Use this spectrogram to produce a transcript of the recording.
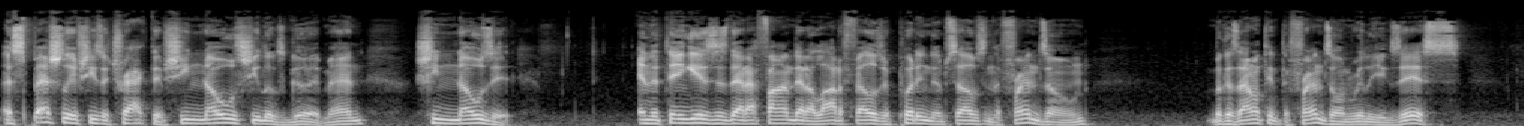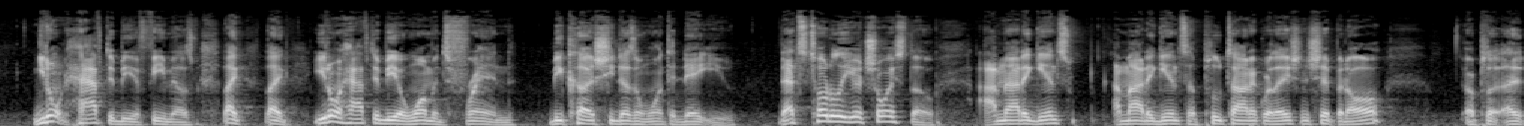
especially if she's attractive. She knows she looks good, man. She knows it. And the thing is, is that I find that a lot of fellas are putting themselves in the friend zone because I don't think the friend zone really exists. You don't have to be a female's like like you don't have to be a woman's friend because she doesn't want to date you. That's totally your choice, though. I'm not against I'm not against a plutonic relationship at all, or pl- uh,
